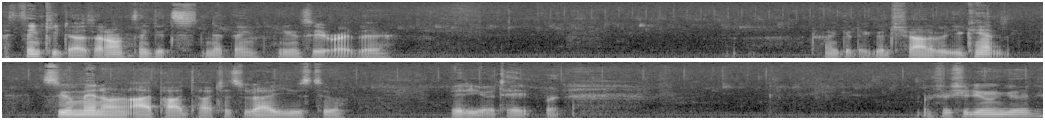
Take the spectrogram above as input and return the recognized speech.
I think he does. I don't think it's nipping. You can see it right there. I'm trying to get a good shot of it. You can't zoom in on an iPod Touch. That's what I use to videotape. But my fish are doing good.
